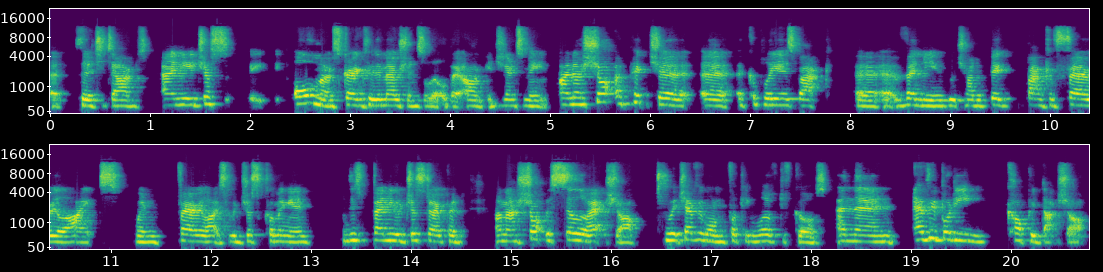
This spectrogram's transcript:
at thirty times, and you're just almost going through the motions a little bit, aren't you? Do you know what I mean? And I shot a picture uh, a couple of years back uh, at a venue which had a big bank of fairy lights when fairy lights were just coming in. This venue had just opened, and I shot the silhouette shot, which everyone fucking loved, of course. And then everybody copied that shot.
